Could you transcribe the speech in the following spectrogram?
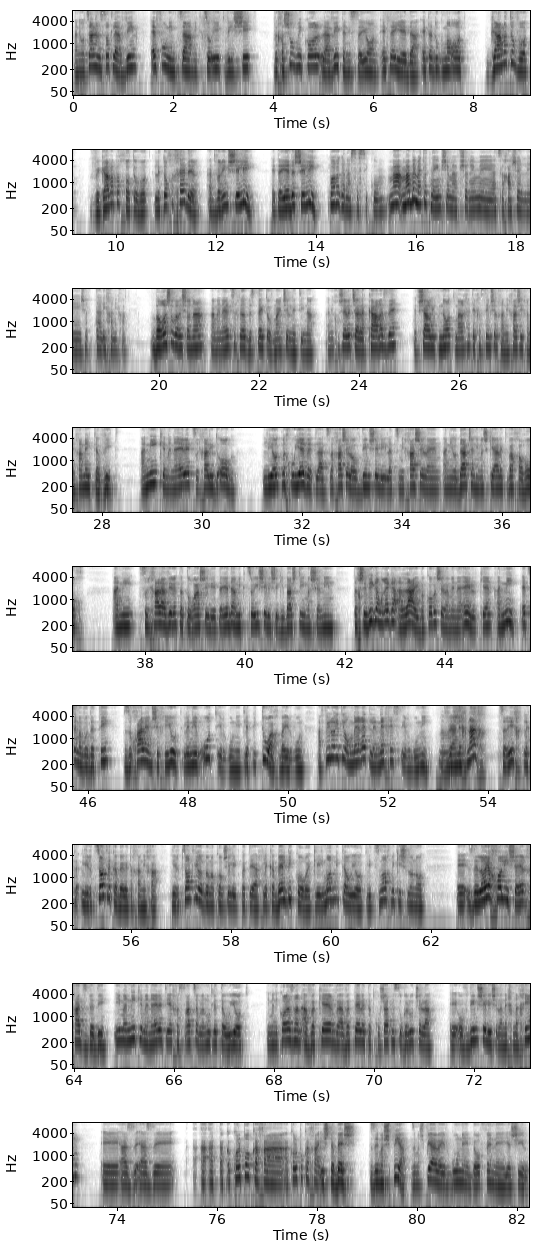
אני רוצה לנסות להבין איפה הוא נמצא מקצועית ואישית, וחשוב מכל להביא את הניסיון, את הידע, את הדוגמאות, גם הטובות וגם הפחות טובות, לתוך החדר, הדברים שלי. את הידע שלי. בוא רגע נעשה סיכום. מה, מה באמת התנאים שמאפשרים אה, הצלחה של, אה, של תהליך חניכה? בראש ובראשונה, המנהל צריך להיות ב state of mind של נתינה. אני חושבת שעל ה core הזה אפשר לבנות מערכת יחסים של חניכה שהיא חניכה מיטבית. אני כמנהלת צריכה לדאוג להיות מחויבת להצלחה של העובדים שלי, לצמיחה שלהם. אני יודעת שאני משקיעה לטווח ארוך. אני צריכה להעביר את התורה שלי, את הידע המקצועי שלי שגיבשתי עם השנים. תחשבי גם רגע עליי, בכובע של המנהל, כן? אני, עצם עבודתי, זוכה להמשכיות, לנראות ארגונית, לפיתוח בארגון. אפילו הייתי אומרת לנכס ארגוני. ממש. והנחנך צריך לק... לרצות לקבל את החניכה, לרצות להיות במקום של להתפתח, לקבל ביקורת, ללמוד מטעויות, לצמוח מכישלונות. אה, זה לא יכול להישאר חד צדדי. אם אני כמנהלת אהיה חסרת סבלנות לטעויות, אם אני כל הזמן אבקר ואבטל את התחושת מסוגלות שלה העובדים שלי, של הנחנכים, אה, אז, אז אה, הכל פה ככה, הכל פה ככה השתבש. זה משפיע, זה משפיע על הארגון באופן ישיר.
